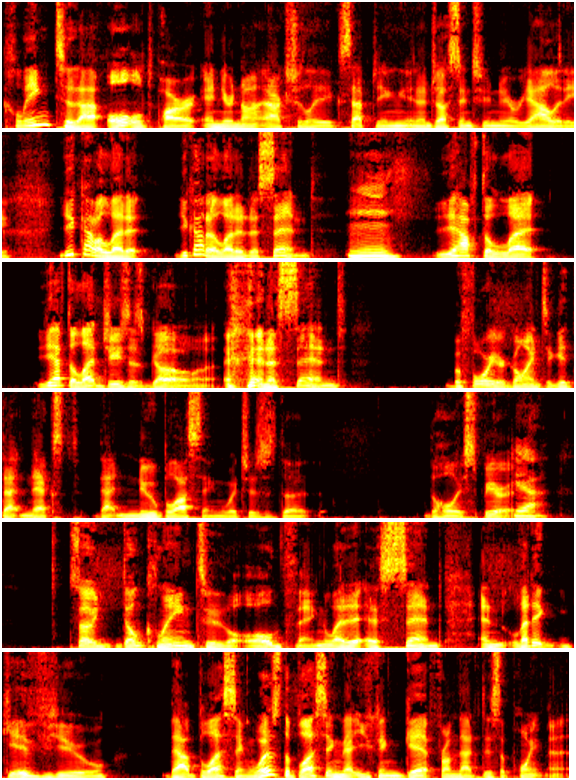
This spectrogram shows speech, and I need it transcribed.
cling to that old part and you're not actually accepting and adjusting to your new reality. You got to let it, you got to let it ascend. You have to let, you have to let Jesus go and ascend before you're going to get that next, that new blessing, which is the, the Holy Spirit. Yeah. So don't cling to the old thing. Let it ascend and let it give you that blessing. What is the blessing that you can get from that disappointment?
